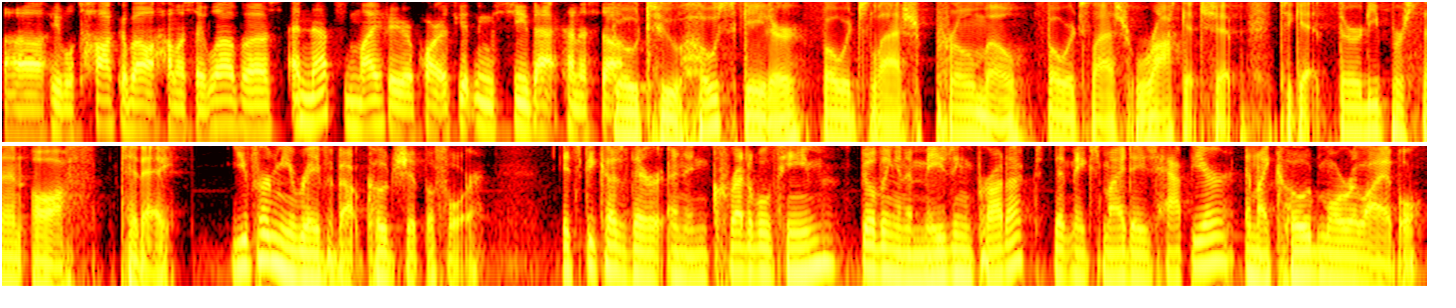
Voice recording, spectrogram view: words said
Uh, people talk about how much they love us. And that's my favorite part It's getting to see that kind of stuff. Go to HostGator forward slash promo forward slash rocket ship to get 30% off today. You've heard me rave about CodeShip before. It's because they're an incredible team building an amazing product that makes my days happier and my code more reliable.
